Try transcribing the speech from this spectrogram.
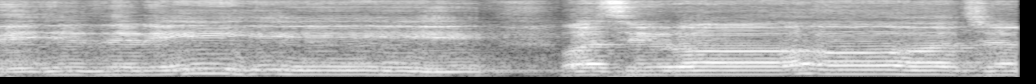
بإذنه وسراجا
